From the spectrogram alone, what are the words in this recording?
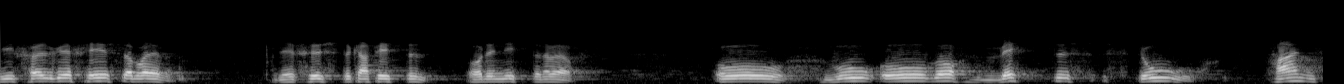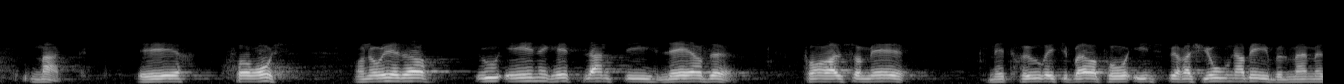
Ifølge Efeserbrevet, det første kapittel og det 19. vers. Å, hvorover vettes stor Hans makt er for oss og nå er det uenighet blant de lærde, for altså vi, vi tror ikke bare på inspirasjon av Bibelen, men vi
